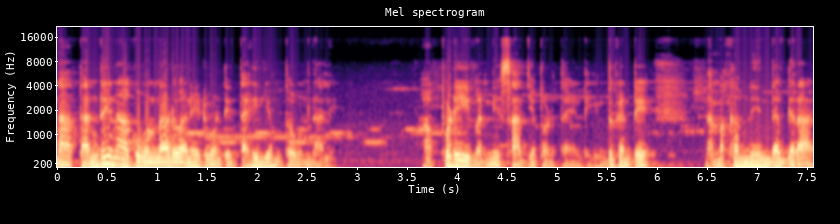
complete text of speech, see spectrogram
నా తండ్రి నాకు ఉన్నాడు అనేటువంటి ధైర్యంతో ఉండాలి. అప్పుడే ఇవన్నీ సాధ్యపడతాయండి. ఎందుకంటే నమ్మకం లేని దగ్గర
